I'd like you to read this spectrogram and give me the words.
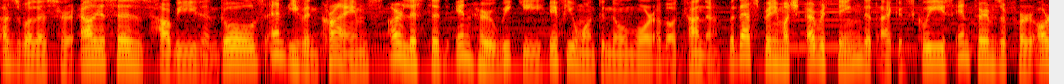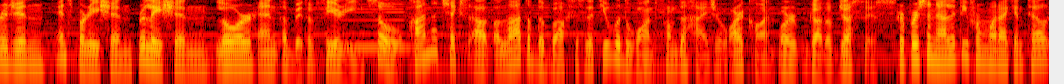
as well as her aliases, hobbies and goals, and even crimes are listed in her wiki if you want to know more about Kana. But that's pretty much everything that I could squeeze in terms of her origin, inspiration, relation, lore, and a bit of theory. So, Kana checks out a lot of the boxes that you would want from the Hydro Archon, or God of Justice. Her personality, from what I can tell,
